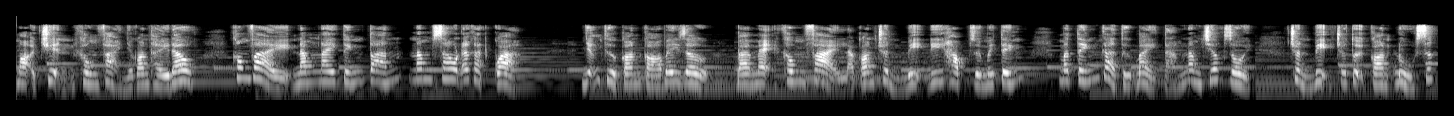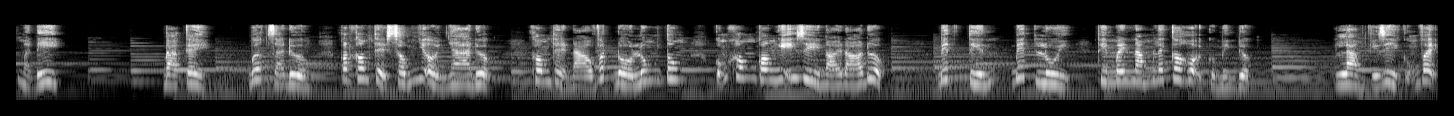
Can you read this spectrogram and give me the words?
mọi chuyện không phải như con thấy đâu. Không phải năm nay tính toán, năm sau đã gặt quả. Những thứ con có bây giờ ba mẹ không phải là con chuẩn bị đi học rồi mới tính, mà tính cả từ 7 8 năm trước rồi, chuẩn bị cho tụi con đủ sức mà đi. Bà kể, bước ra đường, con không thể sống như ở nhà được, không thể nào vứt đồ lung tung, cũng không có nghĩ gì nói đó được. Biết tiến, biết lùi thì mới nắm lấy cơ hội của mình được. Làm cái gì cũng vậy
